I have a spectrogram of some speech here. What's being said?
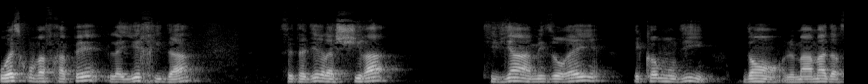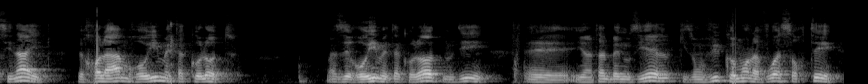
ou est-ce qu'on va frapper la Yechida, c'est-à-dire la Shira qui vient à mes oreilles, et comme on dit dans le Mahamad Arsinaï, le Cholaam Roim et Akolot. Roim et Akolot nous dit eh, Yonatan Ben Uziel qu'ils ont vu comment la voix sortait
